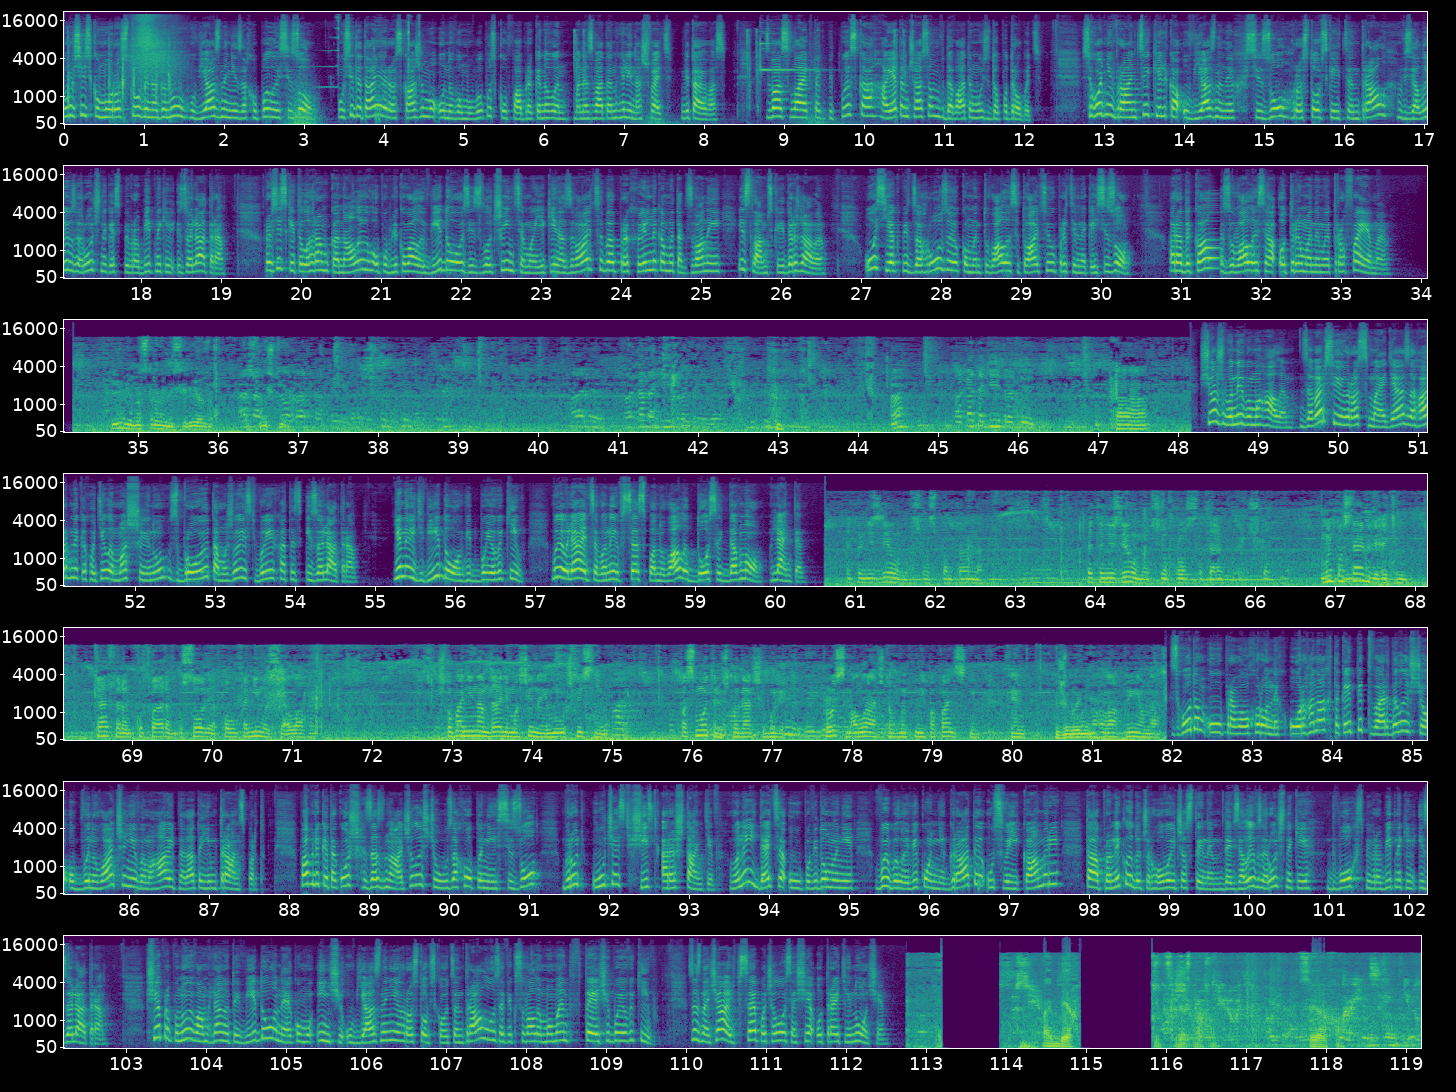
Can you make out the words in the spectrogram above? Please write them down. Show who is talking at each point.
Speaker 1: У російському Ростові на Дону ув'язнені захопили СІЗО. Усі деталі розкажемо у новому випуску Фабрики новин. Мене звати Ангеліна Швець. Вітаю вас. З вас лайк та підписка. А я тим часом вдаватимусь до подробиць. Сьогодні вранці кілька ув'язнених СІЗО Ростовський централ взяли в заручники співробітників ізолятора. Російські телеграм-канали опублікували відео зі злочинцями, які називають себе прихильниками так званої ісламської держави. Ось як під загрозою коментували ситуацію працівники СІЗО. Радикали зувалися отриманими трофеями.
Speaker 2: Люди настроены серьезно. Слушайте.
Speaker 3: Пока такие трофеи.
Speaker 2: А?
Speaker 3: Пока такие трофеи.
Speaker 2: Ага.
Speaker 1: Що ж вони вимагали? За версією Росмедіа, загарбники хотіли машину, зброю та можливість виїхати з ізолятора. Є навіть відео від бойовиків. Виявляється, вони все спланували досить давно. Гляньте.
Speaker 4: Это не сделано все спонтанно. Это не сделано все просто так, что мы поставили этим каферам, куфарам условия по, по Аллаха, чтобы они нам дали машину и мы ушли с ними. Посмотрим, что дальше будет. Просим Аллаха, чтобы мы не попали с ним в плен.
Speaker 2: Живыми.
Speaker 4: Аллах принял нас.
Speaker 1: Згодом у правоохоронних органах таки підтвердили, що обвинувачені вимагають надати їм транспорт. Пабліки також зазначили, що у захопленні СІЗО беруть участь шість арештантів. Вони йдеться у повідомленні, вибили віконні грати у своїй камері та проникли до чергової частини, де взяли в заручники двох співробітників ізолятора. Ще пропоную вам глянути відео, на якому інші ув'язнені ростовського централу зафіксували момент втечі бойовиків. Зазначають, все почалося ще о третій ночі.
Speaker 5: побег. Слез нахуй. Сверху.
